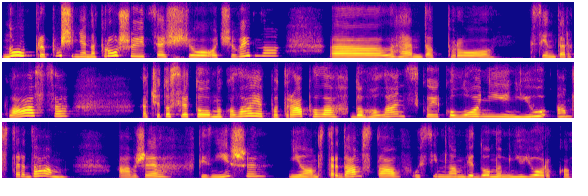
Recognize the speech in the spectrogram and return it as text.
Ну, припущення напрошується, що, очевидно, легенда про Сінтеркласа, чи то Святого Миколая потрапила до голландської колонії Нью-Амстердам, а вже пізніше Нью-Амстердам став усім нам відомим Нью-Йорком.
